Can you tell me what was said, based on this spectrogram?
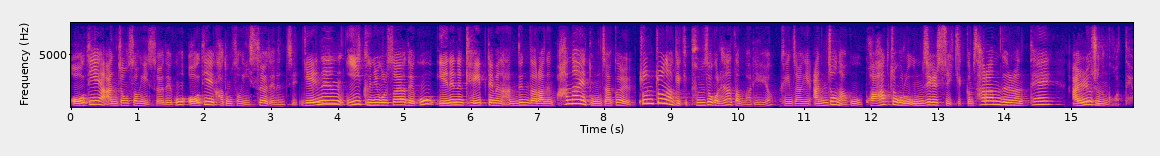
어디에 안정성이 있어야 되고 어디에 가동성이 있어야 되는지, 얘는 이 근육을 써야 되고 얘네는 개입되면 안 된다 라는 하나의 동작을 쫀쫀하게 이렇게 분석을 해놨단 말이에요. 굉장히 안전하고 과학적으로 움직일 수 있게끔 사람들한테 알려주는 것 같아요.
